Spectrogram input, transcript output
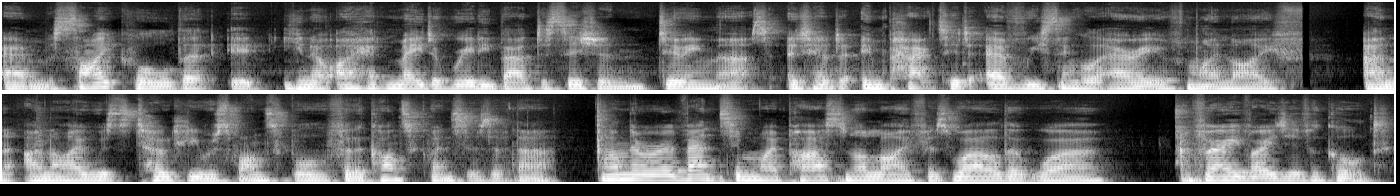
um, cycle that it, you know, I had made a really bad decision doing that. It had impacted every single area of my life. And, and I was totally responsible for the consequences of that. And there were events in my personal life as well that were very, very difficult.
